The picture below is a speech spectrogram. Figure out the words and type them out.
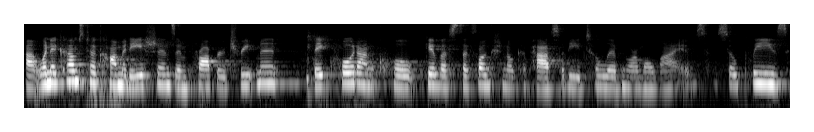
Uh, when it comes to accommodations and proper treatment, they quote unquote give us the functional capacity to live normal lives. So please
